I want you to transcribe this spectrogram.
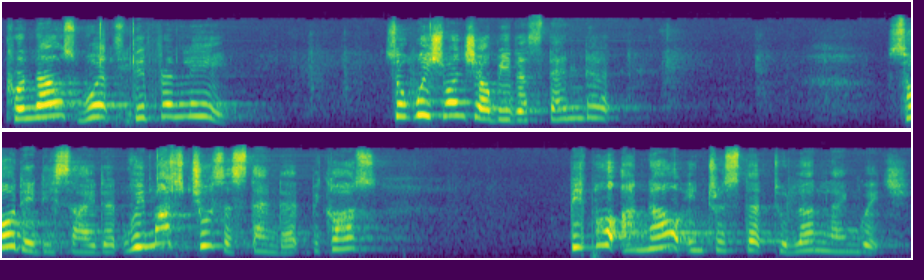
pronounce words differently. So which one shall be the standard? So they decided we must choose a standard because people are now interested to learn language.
